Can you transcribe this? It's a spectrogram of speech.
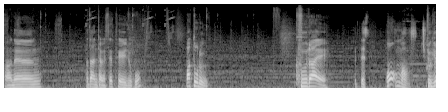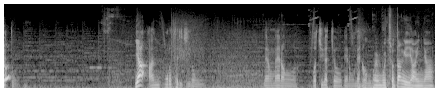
나는 카드 한 장을 세트해주고 빠또르. 쿠라에. 그때 어? 꽁마 저기요? 야! 안 떨어뜨리지롱. 메롱메롱. 못 죽였죠? 메롱메롱. 아니 뭐 저딴 게 있냐?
